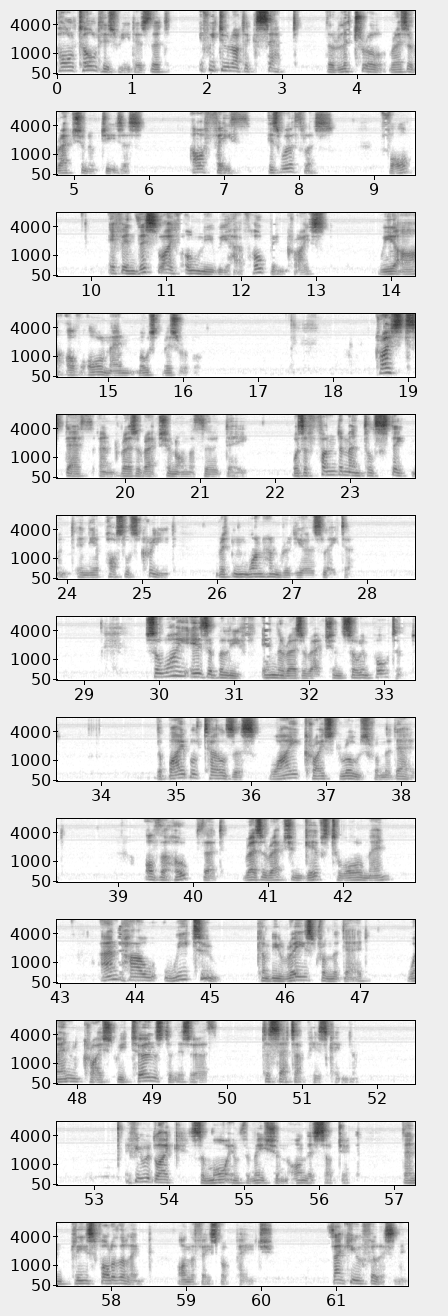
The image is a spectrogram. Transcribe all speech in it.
Paul told his readers that if we do not accept the literal resurrection of Jesus, our faith is worthless. For if in this life only we have hope in Christ, we are of all men most miserable. Christ's death and resurrection on the third day was a fundamental statement in the Apostles' Creed written 100 years later. So, why is a belief in the resurrection so important? The Bible tells us why Christ rose from the dead, of the hope that resurrection gives to all men, and how we too can be raised from the dead when Christ returns to this earth to set up his kingdom. If you would like some more information on this subject, then please follow the link on the Facebook page. Thank you for listening.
